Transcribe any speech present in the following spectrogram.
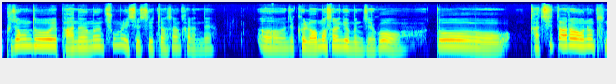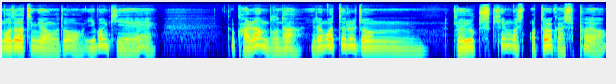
그 정도의 반응은 충분히 있을 수 있다고 생각하는데 어 이제 그걸 넘어서는 게 문제고 또 같이 따라오는 부모들 같은 경우도 이번 기회에 그 관람 문화 이런 것들을 좀 교육시키는 것이 어떨까 싶어요.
